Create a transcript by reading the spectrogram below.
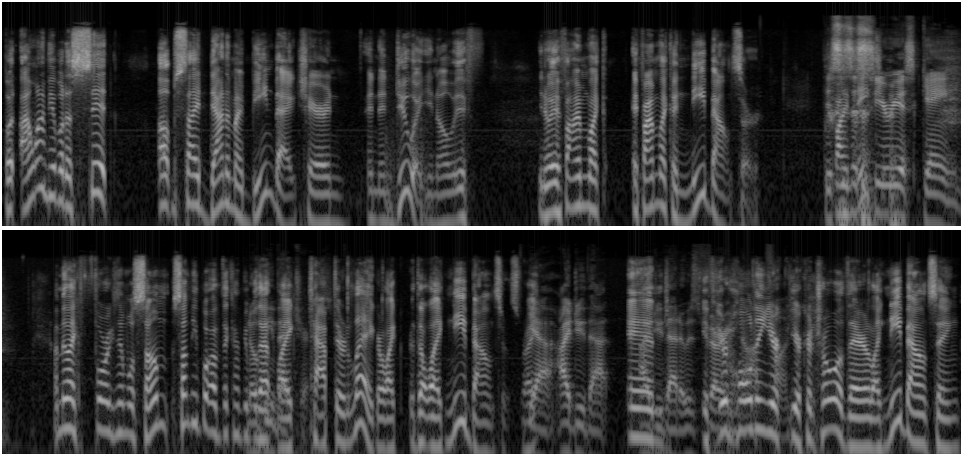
but I want to be able to sit upside down in my beanbag chair and, and and do it. You know, if you know if I'm like if I'm like a knee bouncer. this is a serious game. I mean, like for example, some some people are the kind of people No that like chairs. tap their leg or like they're like knee bouncers, right? Yeah, I do that. I And do that. It was if very you're holding your, fun. your controller there like knee bouncing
